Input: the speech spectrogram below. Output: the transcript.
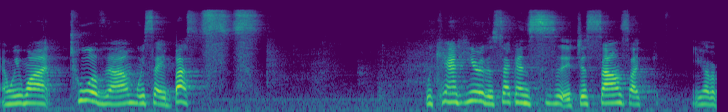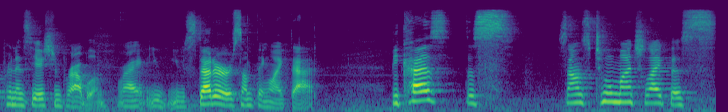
and we want two of them, we say bus. We can't hear the second s. It just sounds like you have a pronunciation problem, right? You, you stutter or something like that. Because this sounds too much like this,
